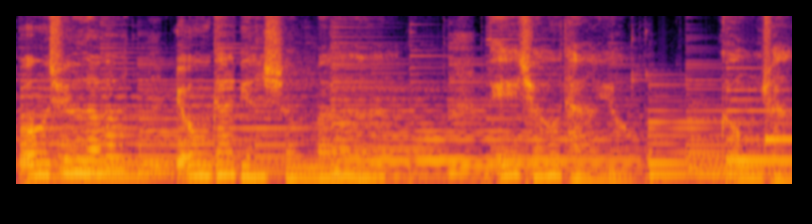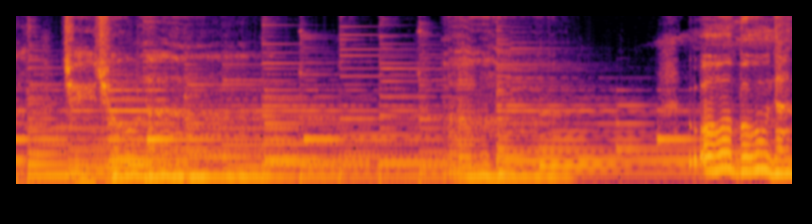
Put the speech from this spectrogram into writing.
过去了又改变什么？地球它又公转几周了？我不难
